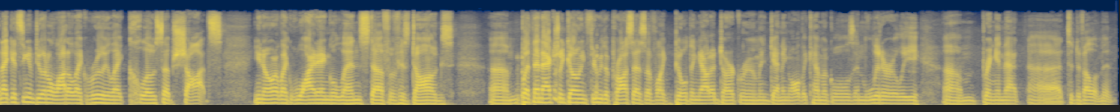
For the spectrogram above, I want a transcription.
And i could see him doing a lot of like really like close-up shots you know or like wide angle lens stuff of his dogs um, but then actually going through the process of like building out a dark room and getting all the chemicals and literally um, bringing that uh, to development.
